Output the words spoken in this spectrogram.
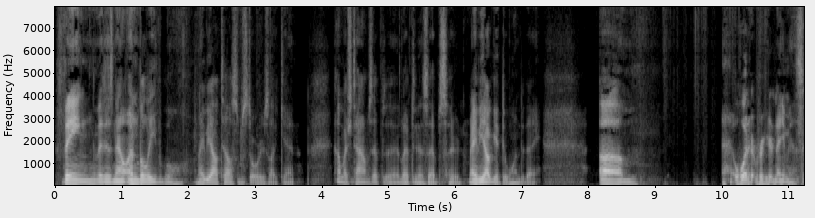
thing that is now unbelievable. Maybe I'll tell some stories like that. How much time's up left in this episode? Maybe I'll get to one today. Um, whatever your name is.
